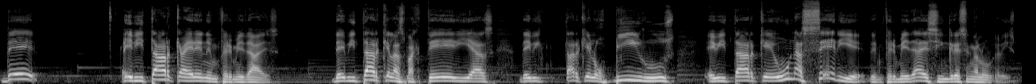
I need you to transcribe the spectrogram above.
de evitar caer en enfermedades, de evitar que las bacterias, de evitar que los virus, evitar que una serie de enfermedades ingresen al organismo.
